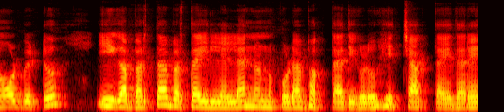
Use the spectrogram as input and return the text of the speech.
ನೋಡಿಬಿಟ್ಟು ಈಗ ಬರ್ತಾ ಬರ್ತಾ ಇಲ್ಲೆಲ್ಲನೂ ಕೂಡ ಭಕ್ತಾದಿಗಳು ಹೆಚ್ಚಾಗ್ತಾ ಇದ್ದಾರೆ.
